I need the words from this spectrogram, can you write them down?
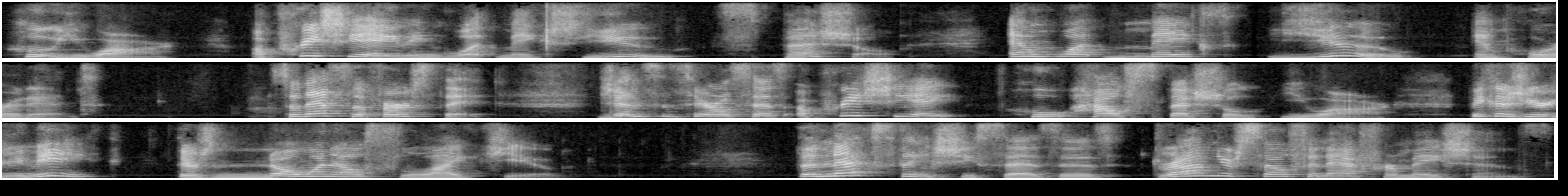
who you are, appreciating what makes you special and what makes you important. So that's the first thing. Jen Sincero says appreciate who how special you are because you're unique. There's no one else like you. The next thing she says is drown yourself in affirmations.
